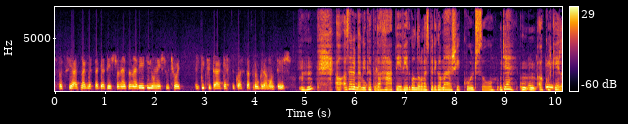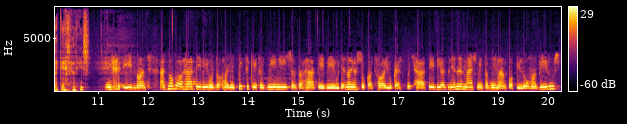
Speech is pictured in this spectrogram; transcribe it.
asszociált megbetegedés van ezen a régión is, úgyhogy egy kicsit elkezdtük azt a programot is. Uh-huh. Az előbb említetted a HPV-t, gondolom ez pedig a másik kulcs szó, ugye? Akkor kérlek erről is. Így van. Hát maga a HPV, hogy, hogy egy picikét, hogy mi, mi is az a HPV, ugye nagyon sokat halljuk ezt, hogy HPV, az ugye nem más, mint a humán papilloma vírus,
